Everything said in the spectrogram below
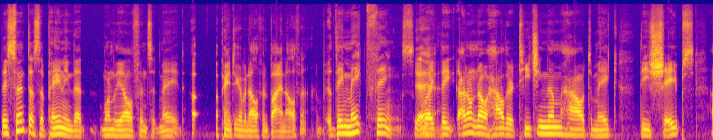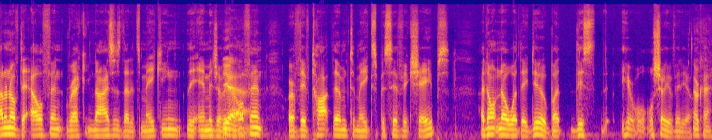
They sent us a painting that one of the elephants had made. a, a painting of an elephant by an elephant? They make things. Yeah. Like they I don't know how they're teaching them how to make these shapes. I don't know if the elephant recognizes that it's making the image of an Yeah. elephant or if they've taught them to make specific shapes. I don't know what they do, but this here we'll, we'll show you a video. Okay.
